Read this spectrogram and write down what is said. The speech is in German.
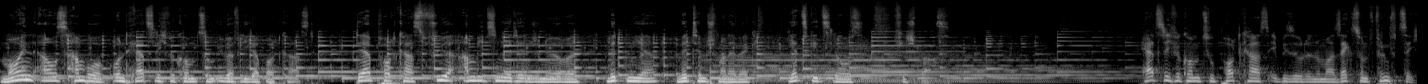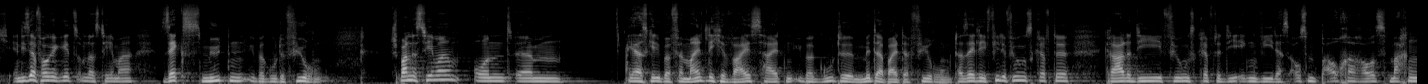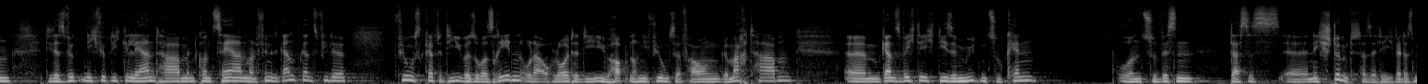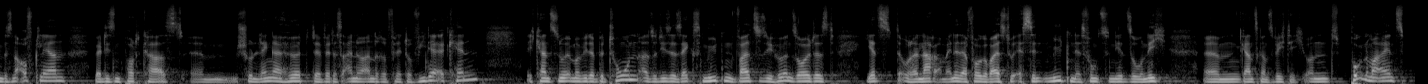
Moin aus Hamburg und herzlich willkommen zum Überflieger Podcast. Der Podcast für ambitionierte Ingenieure mit mir, mit Tim Schmannebeck. Jetzt geht's los. Viel Spaß. Herzlich willkommen zu Podcast Episode Nummer 56. In dieser Folge geht es um das Thema sechs Mythen über gute Führung. Spannendes Thema und ähm, ja, es geht über vermeintliche Weisheiten, über gute Mitarbeiterführung. Tatsächlich viele Führungskräfte, gerade die Führungskräfte, die irgendwie das aus dem Bauch heraus machen, die das nicht wirklich gelernt haben in Konzernen. Man findet ganz, ganz viele Führungskräfte, die über sowas reden oder auch Leute, die überhaupt noch nie Führungserfahrungen gemacht haben. Ähm, ganz wichtig, diese Mythen zu kennen und zu wissen, dass es äh, nicht stimmt tatsächlich. Ich werde das ein bisschen aufklären. Wer diesen Podcast ähm, schon länger hört, der wird das eine oder andere vielleicht auch wiedererkennen. Ich kann es nur immer wieder betonen, also diese sechs Mythen, falls du sie hören solltest, jetzt oder nach am Ende der Folge weißt du, es sind Mythen, es funktioniert so nicht. Ähm, ganz, ganz wichtig. Und Punkt Nummer eins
